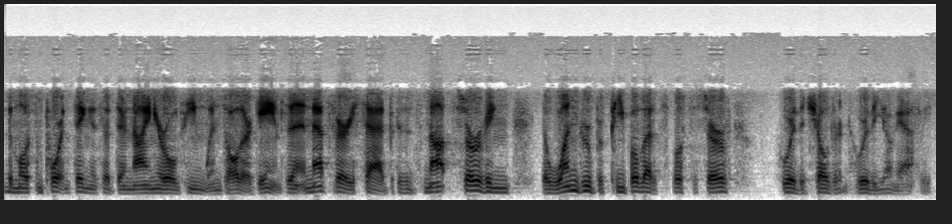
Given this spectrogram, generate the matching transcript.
the most important thing is that their nine-year-old team wins all their games. And that's very sad because it's not serving the one group of people that it's supposed to serve, who are the children, who are the young athletes.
